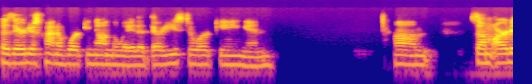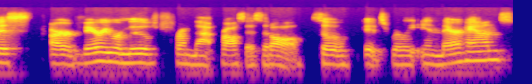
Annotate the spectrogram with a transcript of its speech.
because they're just kind of working on the way that they're used to working and um, some artists are very removed from that process at all. So it's really in their hands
